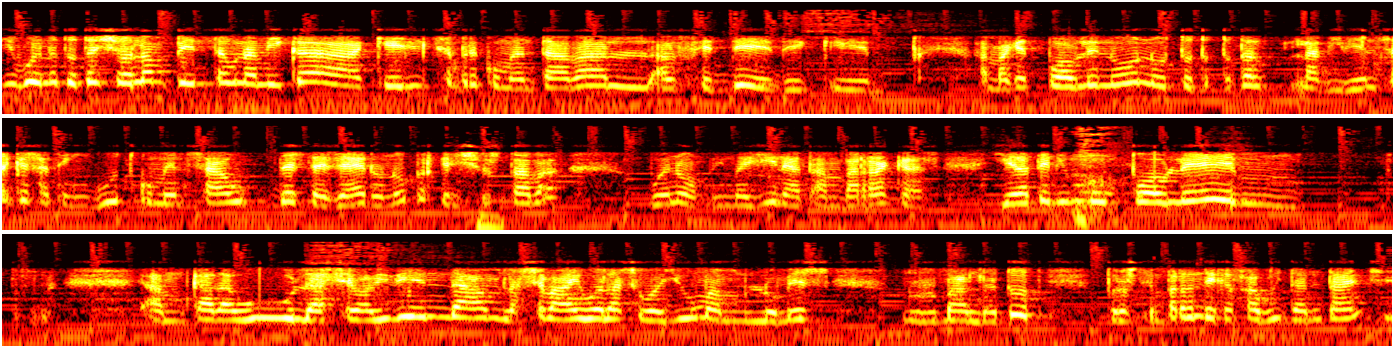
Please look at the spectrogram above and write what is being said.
I bueno, tot això l'empenta una mica que ell sempre comentava el, el fet de, de que amb aquest poble no, no tot, tota la vivència que s'ha tingut començar des de zero, no? perquè això estava, bueno, imagina't, amb barraques, i ara tenim un poble amb, cada un la seva vivenda, amb la seva aigua, la seva llum, amb el més normal de tot. Però estem parlant de que fa 80 anys,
